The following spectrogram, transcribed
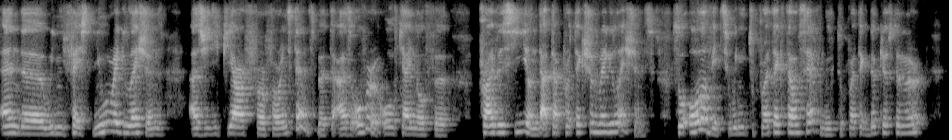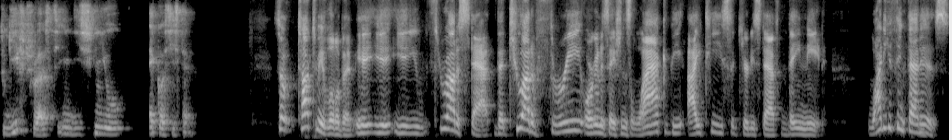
and uh, we face new regulations as GDPR, for, for instance, but as over all kind of uh, privacy and data protection regulations. So all of it, we need to protect ourselves, we need to protect the customer, to give trust in this new ecosystem. So, talk to me a little bit. You, you, you, threw out a stat that two out of three organizations lack the IT security staff they need. Why do you think that is?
